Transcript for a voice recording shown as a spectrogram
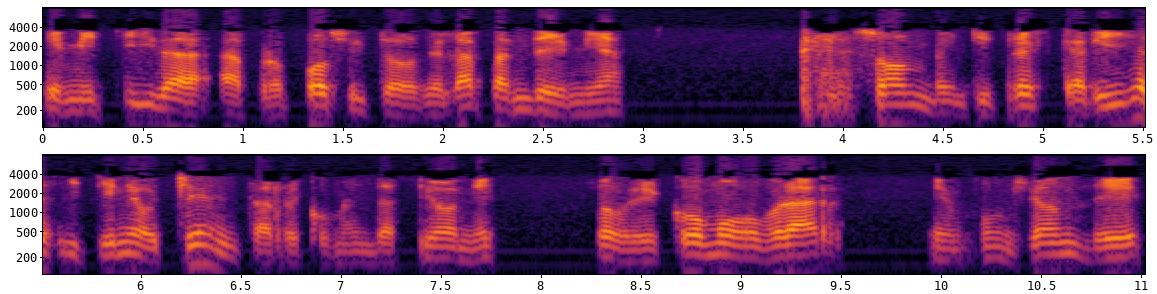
emitida a propósito de la pandemia, son 23 carillas y tiene 80 recomendaciones sobre cómo obrar en función de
